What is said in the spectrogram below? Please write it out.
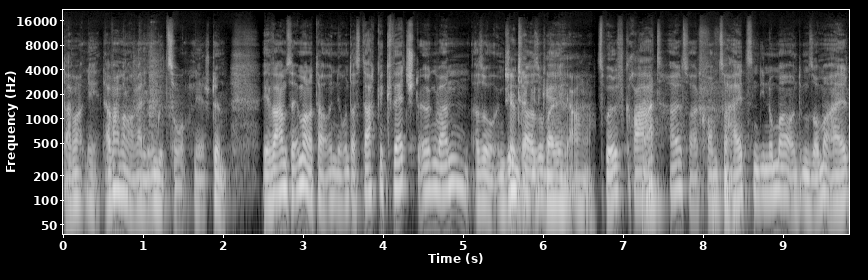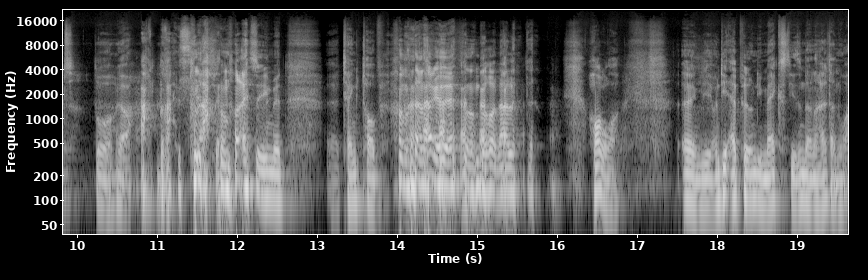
da war, nee, da waren wir noch gar nicht umgezogen. Nee, stimmt. Wir haben es ja immer noch da unter das Dach gequetscht irgendwann. Also im stimmt, Winter so bei 12 Grad ja. halt, es war kaum zu heizen die Nummer und im Sommer halt so, ja. 38. 38 mit äh, Tanktop haben wir da gesessen und so und alle. Horror. Irgendwie. Und die Apple und die Macs, die sind dann halt dann nur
